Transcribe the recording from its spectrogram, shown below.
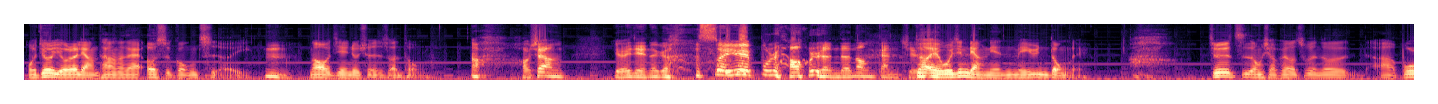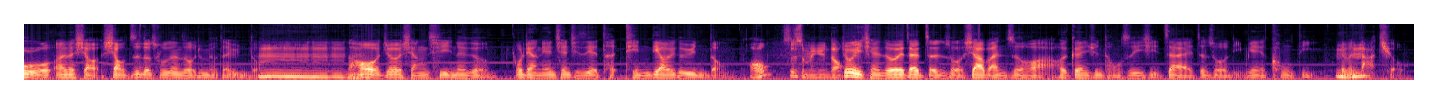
我就游了两趟，大概二十公尺而已。嗯，然后我今天就全身酸痛啊，好像有一点那个 岁月不饶人的那种感觉。对，我已经两年没运动了。就是自从小朋友出生之后啊，菠萝啊，那小小只的出生之后，我就没有在运动。嗯嗯嗯嗯。然后我就想起那个，我两年前其实也停停掉一个运动。哦，是什么运动？就以前都会在诊所下班之后啊，会跟一群同事一起在诊所里面空地那边打球，嗯、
